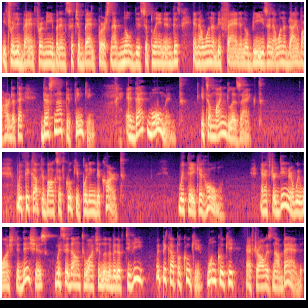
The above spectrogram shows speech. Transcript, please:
it's really bad for me, but I'm such a bad person. I have no discipline and this, and I want to be fat and obese and I want to die of a heart attack. That's not the thinking. At that moment, it's a mindless act. We pick up the box of cookie, put in the cart. We take it home. After dinner, we wash the dishes. We sit down to watch a little bit of TV. We pick up a cookie. One cookie, after all, is not bad.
